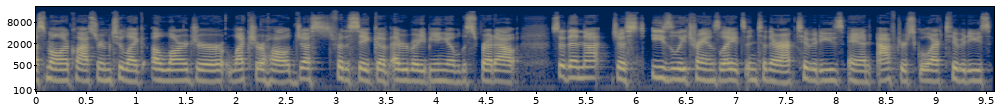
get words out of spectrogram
a smaller classroom to like a larger lecture hall just for the sake of everybody being able to spread out. So then that just easily translates into their activities and after school activities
